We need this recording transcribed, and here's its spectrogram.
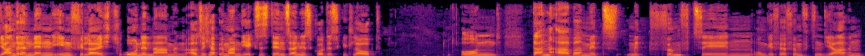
die anderen nennen ihn vielleicht ohne Namen. Also ich habe immer an die Existenz eines Gottes geglaubt. Und dann aber mit, mit 15, ungefähr 15 Jahren,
